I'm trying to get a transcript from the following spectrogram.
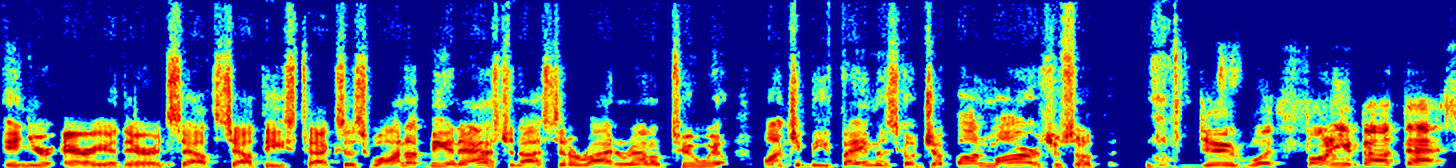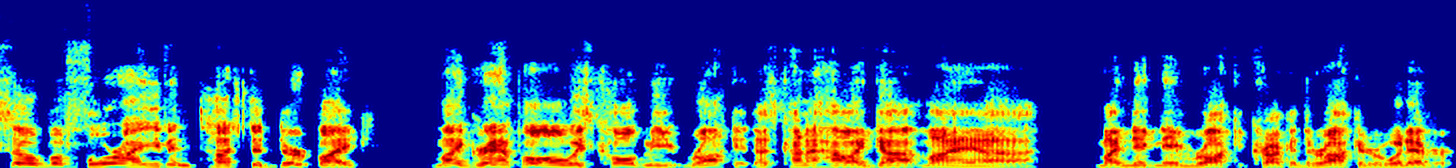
in your area there in South Southeast Texas. Why not be an astronaut instead of riding around on two wheels? Why don't you be famous? Go jump on Mars or something. Dude, what's funny about that? So before I even touched a dirt bike, my grandpa always called me Rocket. That's kind of how I got my uh my nickname Rocket, Crockett the Rocket, or whatever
